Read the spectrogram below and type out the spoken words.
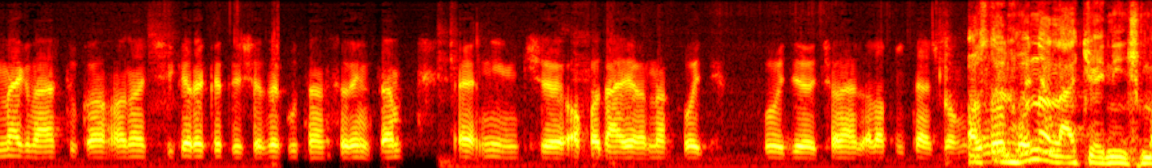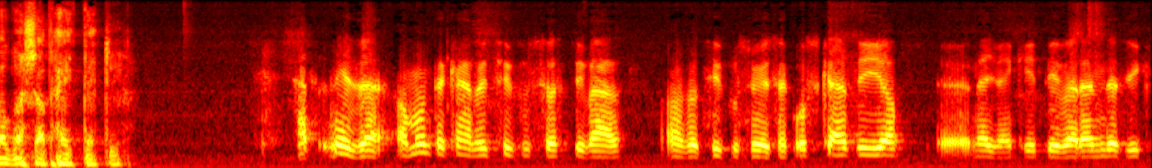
megvártuk a, a nagy sikereket, és ezek után szerintem nincs akadálya annak, hogy, hogy ö, családalapításban Azt ön honnan látja, hogy nincs magasabb hegytető? Hát nézze, a Monte Carlo Cirkusz Fesztivál az a cirkuszművészek Oscar díja, ö, 42 éve rendezik,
